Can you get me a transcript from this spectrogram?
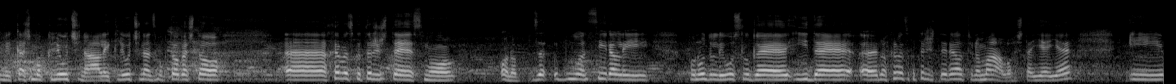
mi kažemo ključna, ali ključna zbog toga što e, hrvatsko tržište smo ono, lansirali, ponudili usluge, ide, e, no hrvatsko tržište je relativno malo, šta je je, i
